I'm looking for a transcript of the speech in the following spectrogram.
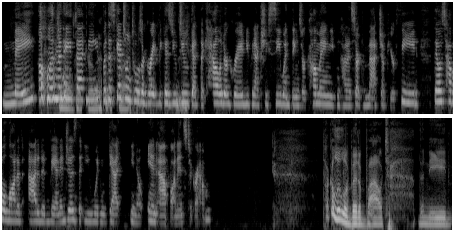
may eliminate that need. but the scheduling right. tools are great because you do get the calendar grid. You can actually see when things are coming. You can kind of start to match up your feed. Those have a lot of added advantages that you wouldn't get you know in app on Instagram. Talk a little bit about the need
